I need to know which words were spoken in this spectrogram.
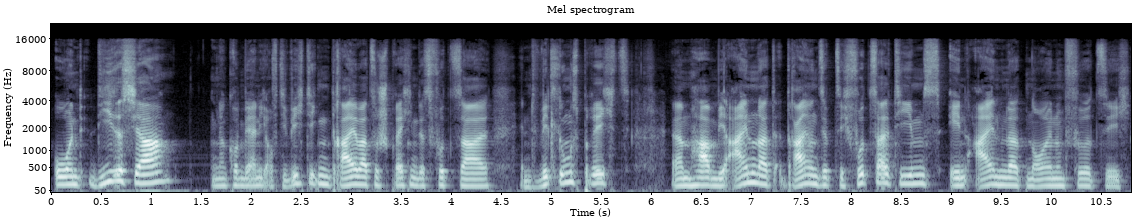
Und dieses Jahr und dann kommen wir eigentlich auf die wichtigen Treiber zu sprechen des Futsal-Entwicklungsberichts, ähm, haben wir 173 Futsal-Teams in 149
